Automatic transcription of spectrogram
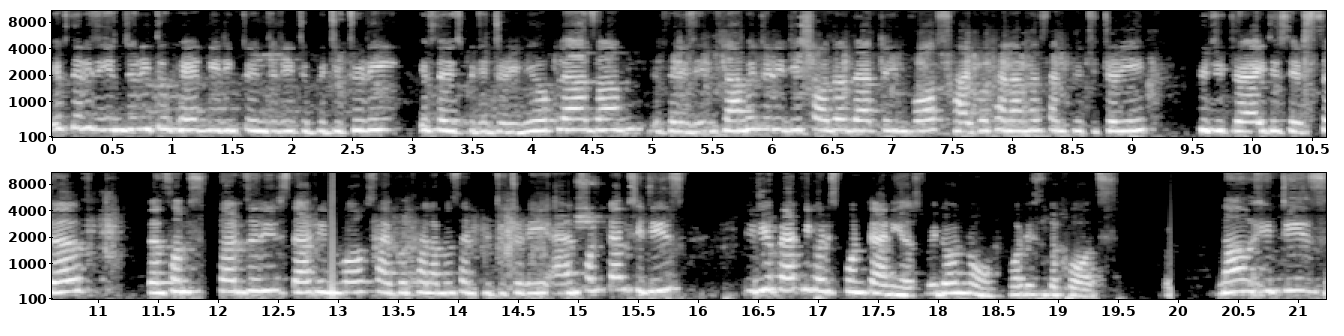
If there is injury to head leading to injury to pituitary, if there is pituitary neoplasm, if there is inflammatory disorder that involves hypothalamus and pituitary, pituitaritis itself, then some surgeries that involves hypothalamus and pituitary, and sometimes it is idiopathic or spontaneous. We don't know what is the cause. Now it is,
